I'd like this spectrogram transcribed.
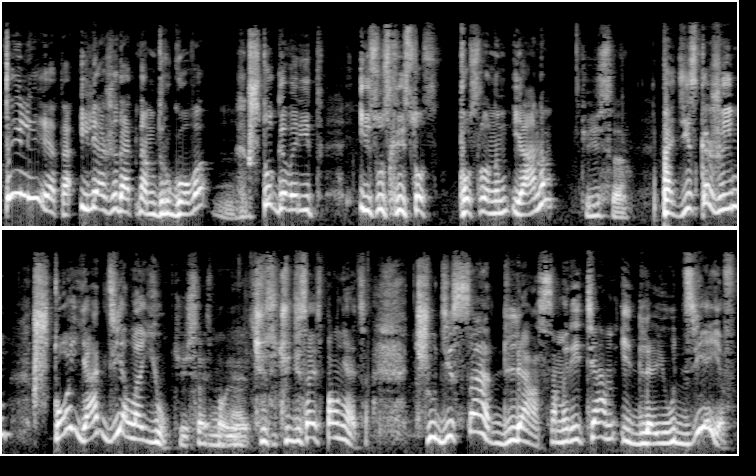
ты ли это или ожидать нам другого? Что говорит Иисус Христос посланным Иоанном? Чудеса. Пойди скажи им, что я делаю. Чудеса исполняются. Чу- Чудеса исполняются. Чудеса для самаритян и для иудеев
